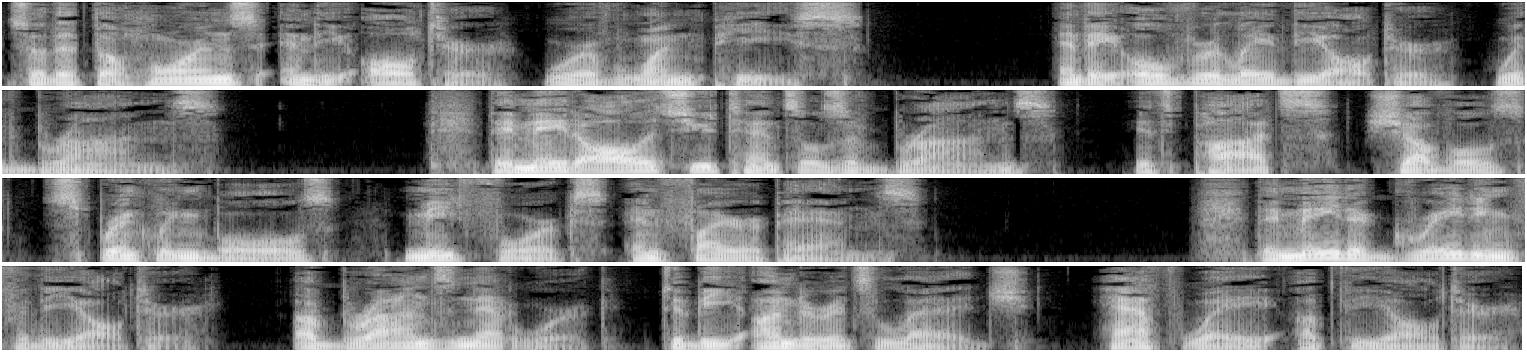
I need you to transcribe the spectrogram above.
so that the horns and the altar were of one piece. And they overlaid the altar with bronze. They made all its utensils of bronze its pots shovels sprinkling bowls meat forks and fire pans. They made a grating for the altar a bronze network to be under its ledge halfway up the altar.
